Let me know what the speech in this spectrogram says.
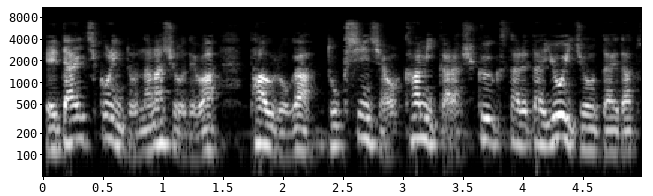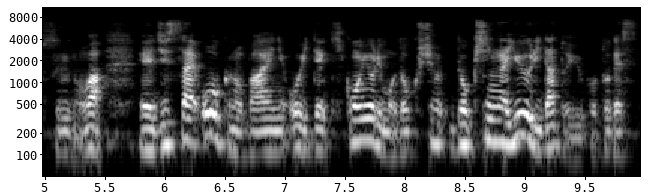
えー、第一コリント7章では、パウロが独身者は神から祝福された良い状態だとするのは、えー、実際多くの場合において既婚よりも独身が有利だということです。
